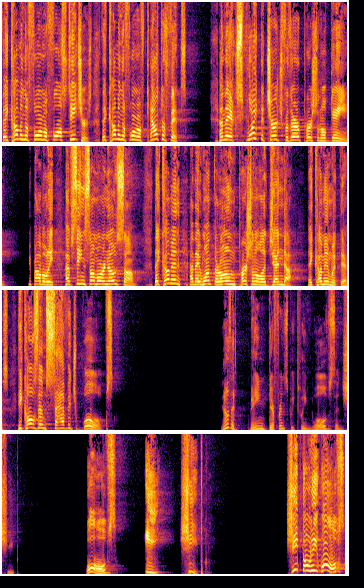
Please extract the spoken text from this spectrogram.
They come in the form of false teachers, they come in the form of counterfeits, and they exploit the church for their personal gain. You probably have seen some or know some. They come in and they want their own personal agenda. They come in with this. He calls them savage wolves. You know the main difference between wolves and sheep? Wolves eat sheep. Sheep don't eat wolves.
